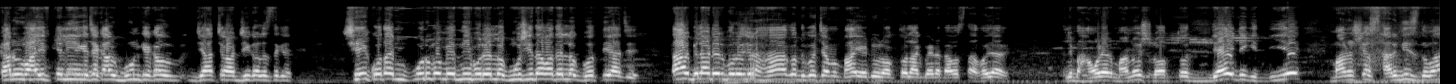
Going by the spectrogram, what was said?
কারোর ওয়াইফকে নিয়ে গেছে, কারোর বোনকে, কারোর যাচ্ছে আরজি কলেজ থেকে। সে কোথায়, পূর্ব মেদিনীপুরের লোক, মুর্শিদাবাদের লোক ভর্তি আছে। তার ব্লাডের প্রয়োজন, হা করতে করছে আমার ভাই, একটু রক্ত লাগবে এটা ব্যবস্থা হয়ে যাবে। তাহলে ভাঙড়ের মানুষ রক্ত দেয় ঠিকই, দিয়ে মানুষকে সার্ভিস দেওয়া,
